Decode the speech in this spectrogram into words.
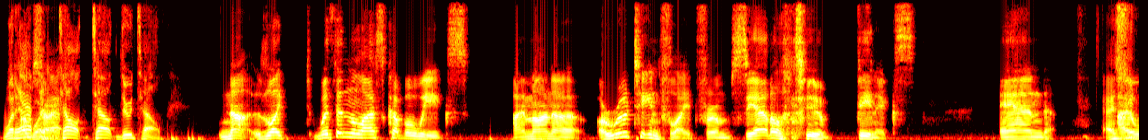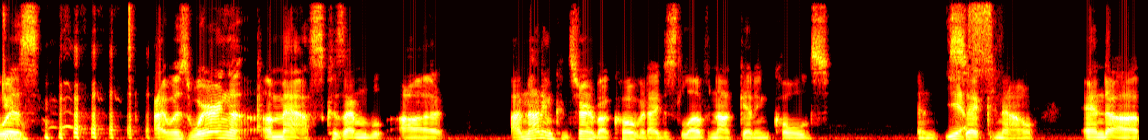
What happened? sorry. Tell, tell, do tell. Not like within the last couple of weeks, I'm on a, a routine flight from Seattle to Phoenix, and I was I was wearing a, a mask because I'm uh, I'm not even concerned about COVID. I just love not getting colds and Yes. sick now, and uh,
